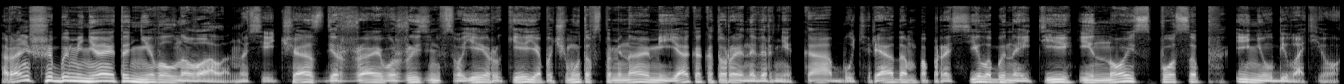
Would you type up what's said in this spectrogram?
Раньше бы меня это не волновало, но сейчас, держа его жизнь в своей руке, я почему-то вспоминаю Мияка, которая наверняка, будь рядом, попросила бы найти иной способ и не убивать его.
